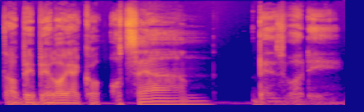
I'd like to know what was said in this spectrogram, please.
to by bylo jako oceán bez vody.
